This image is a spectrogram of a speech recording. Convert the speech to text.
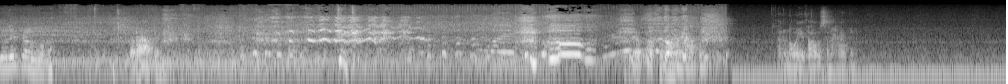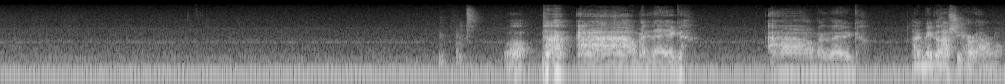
Let it go. What happened? yep, that's what normally happens. Don't know what you thought was gonna happen. Well, ah, my leg. Ah, my leg. I mean, maybe that actually hurt. I don't know.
